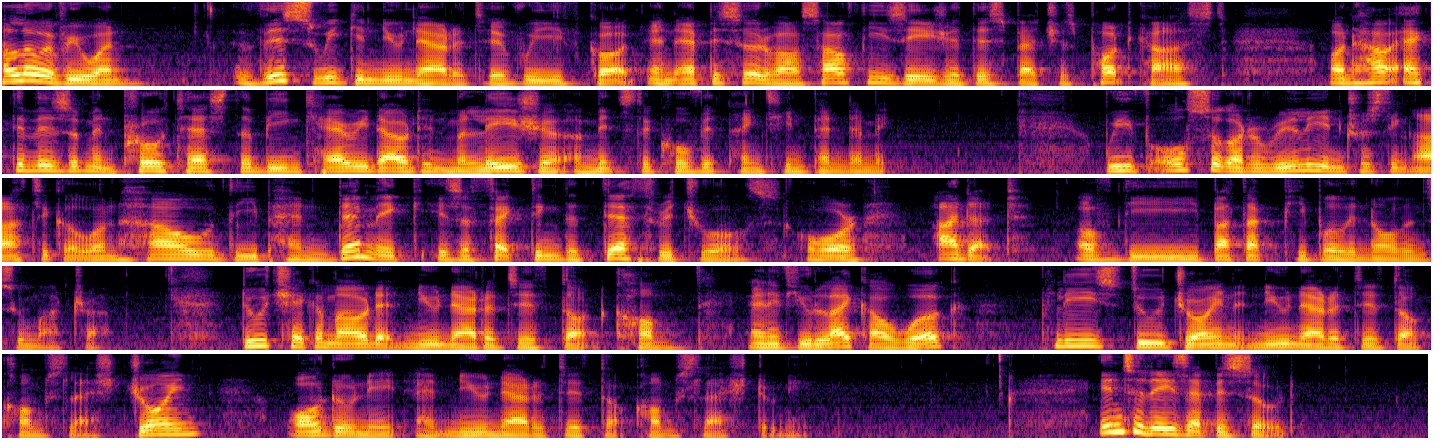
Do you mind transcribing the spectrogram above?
Hello, everyone. This week in New Naratif, we've got an episode of our Southeast Asia Dispatches podcast on how activism and protests are being carried out in Malaysia amidst the COVID 19 pandemic. We've also got a really interesting article on how the pandemic is affecting the death rituals, or adat, of the Batak people in northern Sumatra. Do check them out at newnaratif.com. And if you like our work, please do join at newnaratif.com slash join or donate at newnaratif.com slash donate. In today's episode,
